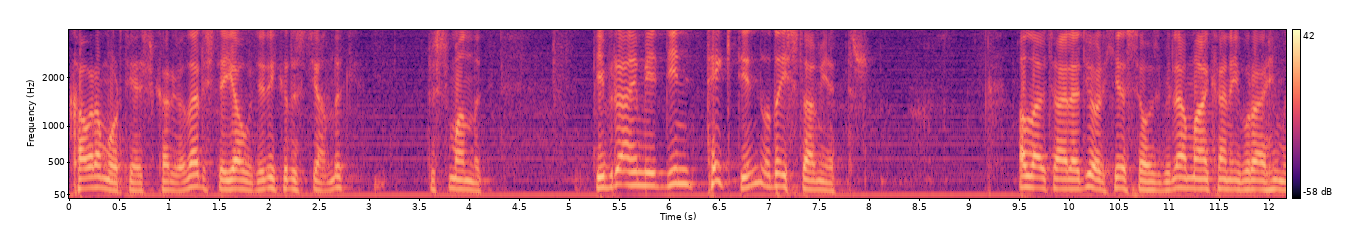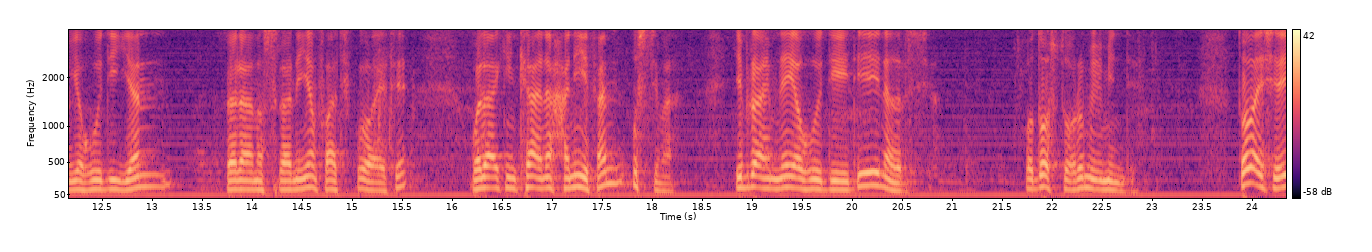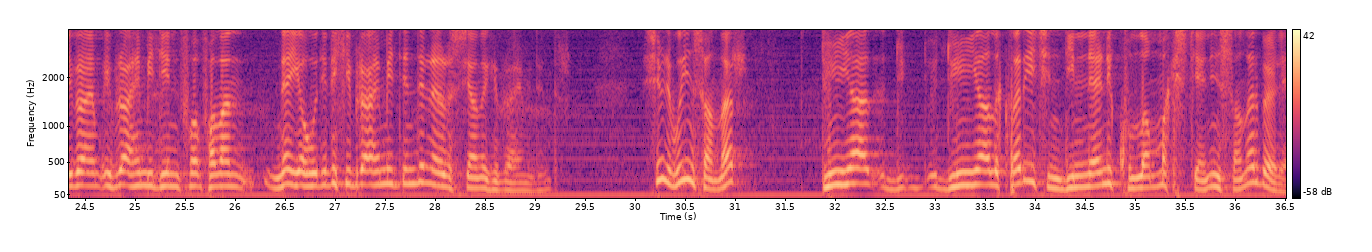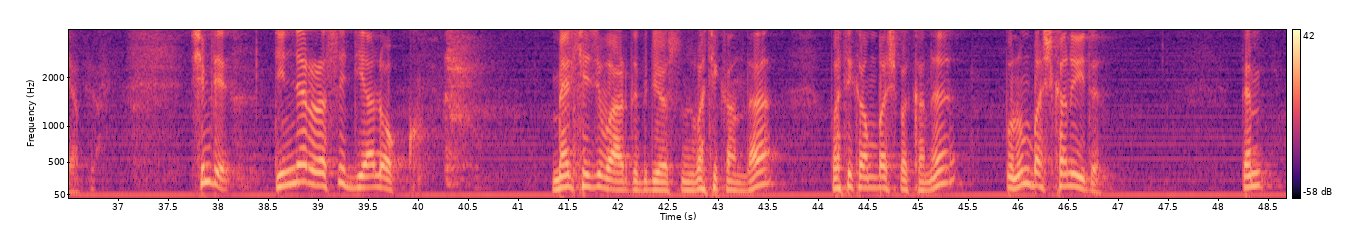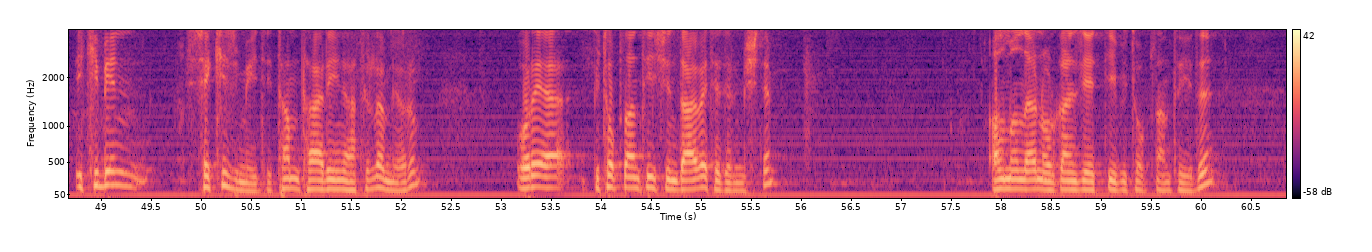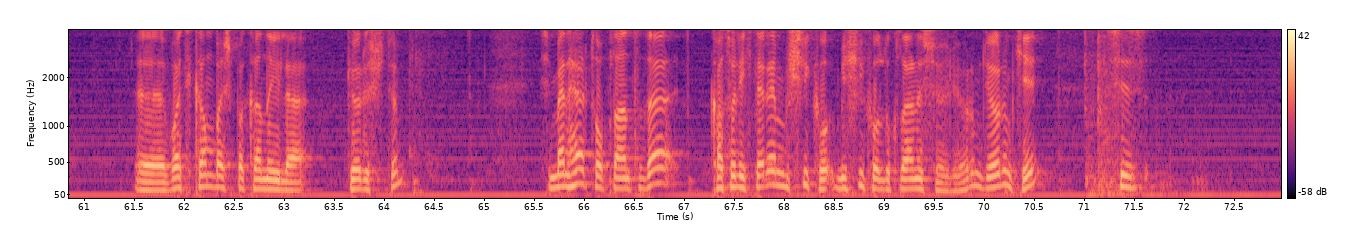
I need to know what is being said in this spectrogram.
kavram ortaya çıkarıyorlar. İşte Yahudilik, Hristiyanlık, Müslümanlık. İbrahimi din tek din, o da İslamiyettir. Allahü Teala diyor ki Estağfirullah ma kana İbrahim Yahudiyen ve la Nasraniyen Fatih bu ayeti. Velakin kana hanifen muslima. İbrahim ne Yahudiydi ne Hristiyan. O dost doğru mümindi. Dolayısıyla İbrahim İbrahimi din falan ne Yahudilik İbrahimi dindir ne Hristiyanlık İbrahimi dindir. Şimdi bu insanlar dünya dünyalıkları için dinlerini kullanmak isteyen insanlar böyle yapıyor. Şimdi dinler arası diyalog merkezi vardı biliyorsunuz Vatikan'da. Vatikan Başbakanı bunun başkanıydı. Ben 2008 miydi? Tam tarihini hatırlamıyorum. Oraya bir toplantı için davet edilmiştim. Almanların organize ettiği bir toplantıydı. Ee, Vatikan Başbakanı'yla görüştüm. Şimdi ben her toplantıda Katoliklere müşrik, müşrik olduklarını söylüyorum. Diyorum ki siz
